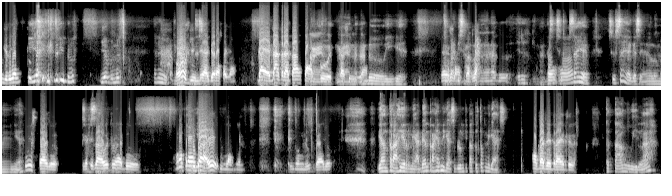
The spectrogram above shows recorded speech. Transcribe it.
gitu kan. Iya, gitu dong. Iya bener. Aduh, Oh, gini sih? aja rasanya. Gak enak ternyata Nggak kasih. enak. Aduh, iya. Ya, Coba sabar disabar. lah. Aduh, gimana sih? Uh-uh. Susah ya. Susah ya guys ya kalau main ya. Susah, Cuk. Dikasih tahu tuh, aduh. Orang terlalu Iya. baik dibilangin. Bingung juga, Cuk. Yang terakhir nih, ada yang terakhir nih guys sebelum kita tutup nih guys. Apa tuh terakhir tuh? ketahuilah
